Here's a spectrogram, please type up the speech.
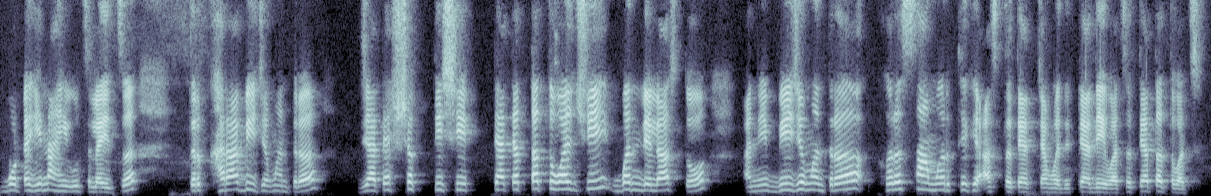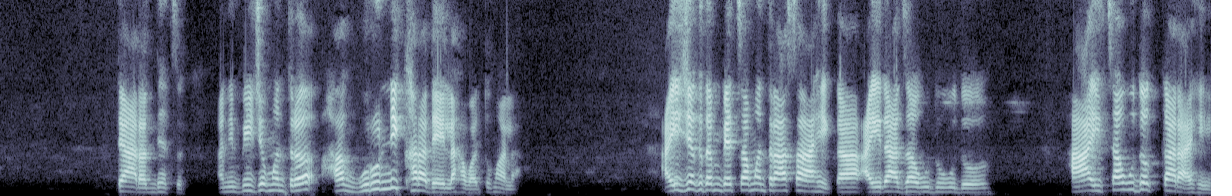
बोटही नाही उचलायचं. तर खरा बीजमंत्र ज्या त्या शक्तीशी त्या त्या तत्वांशी बनलेला असतो आणि बीजमंत्र खरंच सामर्थ्य असतं त्याच्यामध्ये त्या देवाचं त्या तत्वाचं त्या आराध्याचं. आणि बीजमंत्र हा गुरूंनी खरा द्यायला हवा तुम्हाला. आई जगदंबेचा मंत्र असा आहे का? आई राजा उदो उदो. हा आईचा उदककार आहे.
